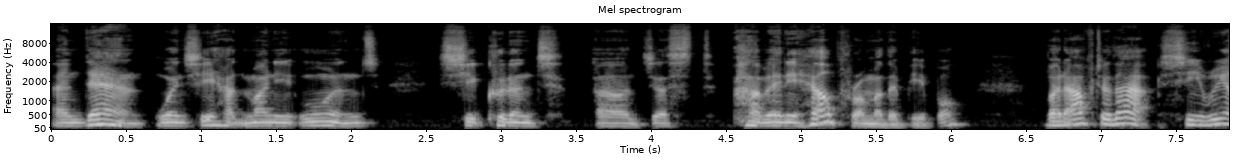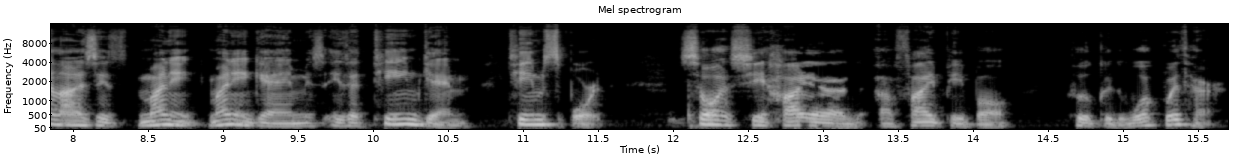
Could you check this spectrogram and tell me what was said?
And then when she had money wounds, she couldn't uh, just have any help from other people. But after that, she realizes money money game is, is a team game, team sport. So she hired uh, five people who could work with her.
